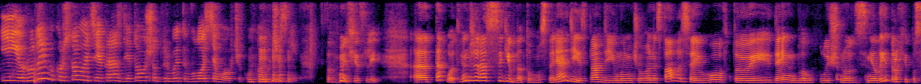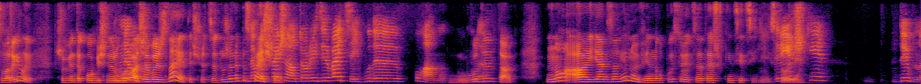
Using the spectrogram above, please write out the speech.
І рудий використовується якраз для того, щоб зробити волосся вовчику, в тому числі. В тому числі. Е, так от, він же раз сидів на тому снаряді, і справді йому нічого не сталося. Його в той день благополучно зняли, трохи посварили, щоб він такого більше не робив. Адже ви ж знаєте, що це дуже небезпечно. Небезпечно, а то розірветься і буде погано. Буде так. Ну, а як загинув він, описується теж в кінці цієї історії. Трішки дивно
